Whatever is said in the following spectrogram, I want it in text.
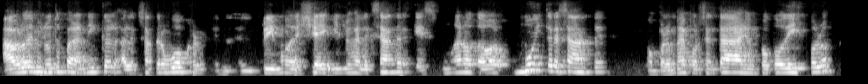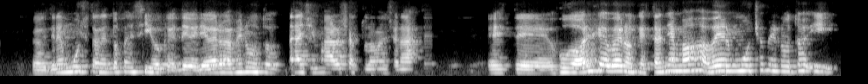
Hablo de minutos para Nickel Alexander Walker, el, primo de Shea Gillius Alexander, que es un anotador muy interesante, con problemas de porcentaje, un poco díscolo, pero que tiene mucho talento ofensivo, que debería haber más minutos. Najee Marshall, tú lo mencionaste. Este, jugadores que, bueno, que están llamados a ver muchos minutos y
